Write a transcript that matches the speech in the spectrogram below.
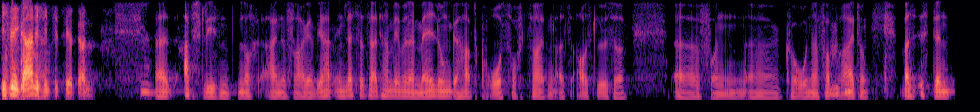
Ich will gar nicht infiziert werden. Äh, abschließend noch eine Frage. Wir haben in letzter Zeit haben wir immer eine Meldung gehabt, Großhochzeiten als Auslöser äh, von äh, Corona-Verbreitung. Mhm. Was ist denn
